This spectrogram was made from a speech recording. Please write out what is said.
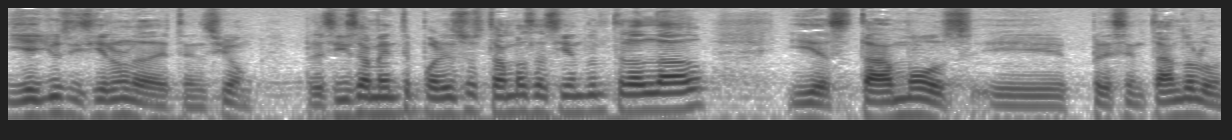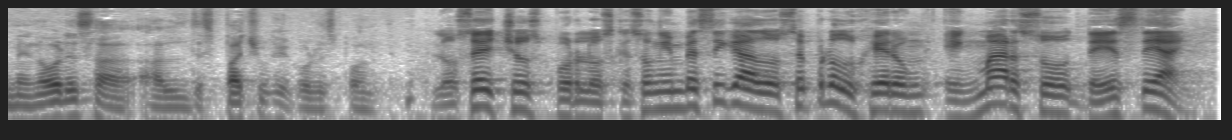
y ellos hicieron la detención. Precisamente por eso estamos haciendo el traslado y estamos eh, presentando los menores al despacho que corresponde. Los hechos por los que son investigados se produjeron en marzo de este año.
